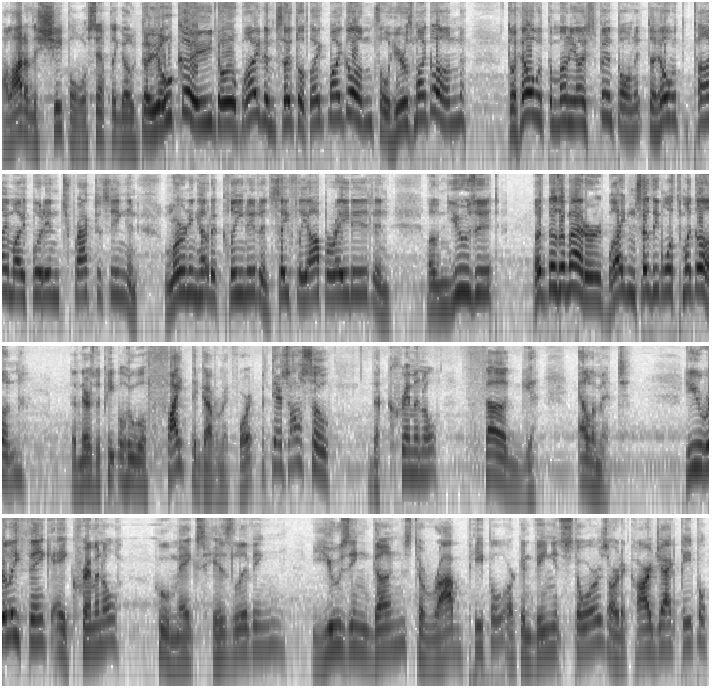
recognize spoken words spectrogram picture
a lot of the sheeple will simply go, they okay, the Biden said to take my gun, so here's my gun. To hell with the money I spent on it. To hell with the time I put in practicing and learning how to clean it and safely operate it and, and use it. That doesn't matter. Biden says he wants my gun. Then there's the people who will fight the government for it, but there's also the criminal thug element. Do you really think a criminal who makes his living using guns to rob people or convenience stores or to carjack people?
